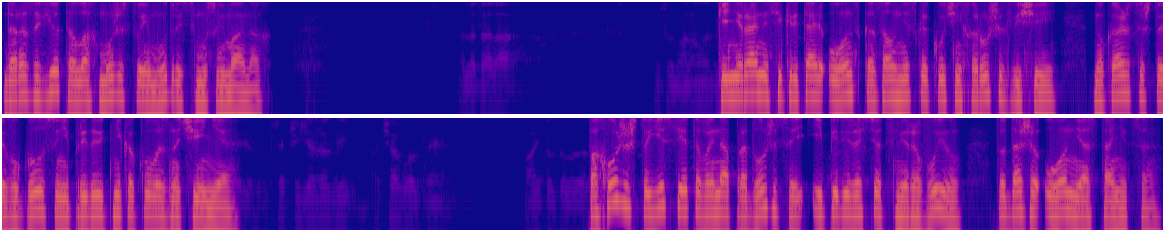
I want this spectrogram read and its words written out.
Да разовьет Аллах мужество и мудрость в мусульманах. Генеральный секретарь ООН сказал несколько очень хороших вещей, но кажется, что его голосу не придают никакого значения – Похоже, что если эта война продолжится и перерастет в мировую, то даже ООН не останется.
